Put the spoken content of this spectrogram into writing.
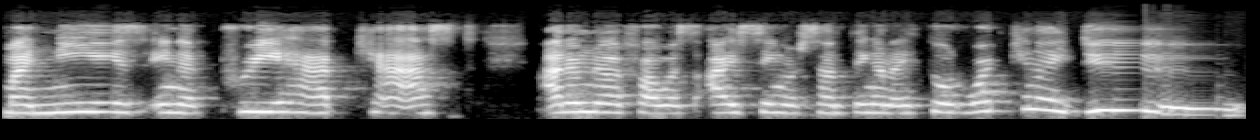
my knee is in a prehab cast. I don't know if i was icing or something and i thought what can i do?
